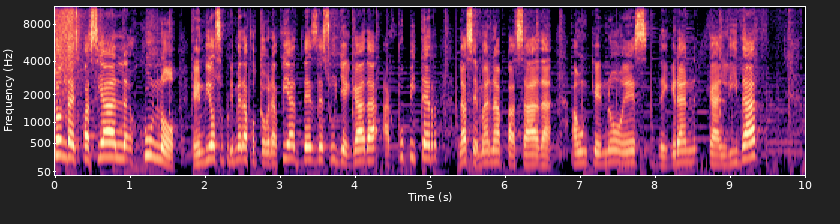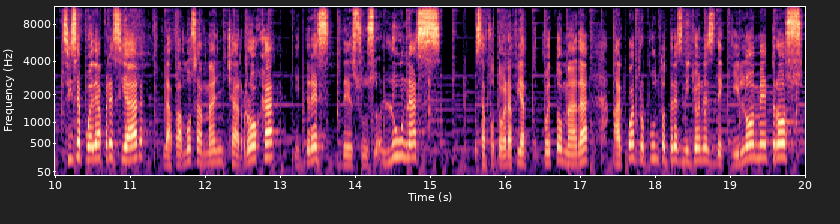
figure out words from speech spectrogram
Sonda espacial Juno envió su primera fotografía desde su llegada a Júpiter la semana pasada. Aunque no es de gran calidad, sí se puede apreciar la famosa mancha roja y tres de sus lunas. Esta fotografía fue tomada a 4.3 millones de kilómetros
